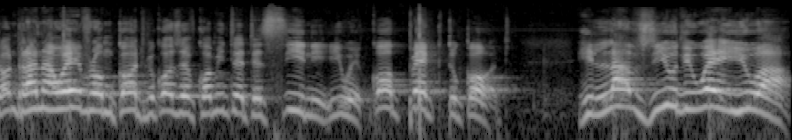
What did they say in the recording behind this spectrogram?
Don't run away from God because you've committed a sin. He will go back to God. He loves you the way you are.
